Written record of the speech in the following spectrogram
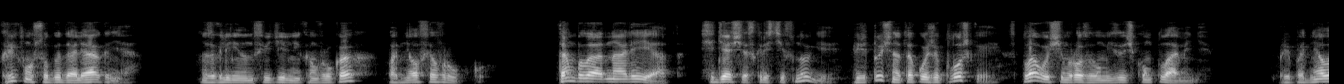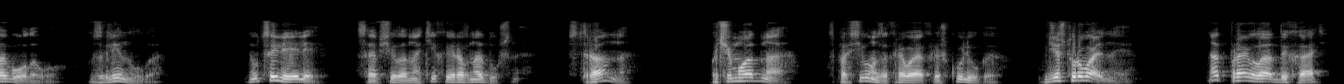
крикнул, чтобы дали огня. С глиняным светильником в руках поднялся в рубку. Там была одна алият, сидящая, скрестив ноги, перед точно такой же плошкой с плавающим розовым язычком пламени. Приподняла голову, взглянула. «Ну, целели», — сообщила она тихо и равнодушно. «Странно». «Почему одна?» — спросил он, закрывая крышку люка. «Где штурвальные?» «Отправила отдыхать.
